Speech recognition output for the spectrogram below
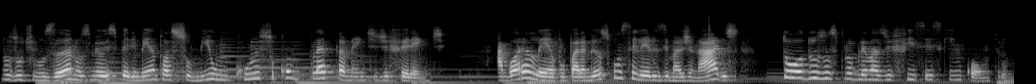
Nos últimos anos, meu experimento assumiu um curso completamente diferente. Agora levo para meus conselheiros imaginários todos os problemas difíceis que encontro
